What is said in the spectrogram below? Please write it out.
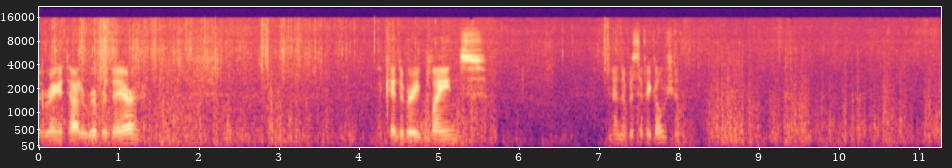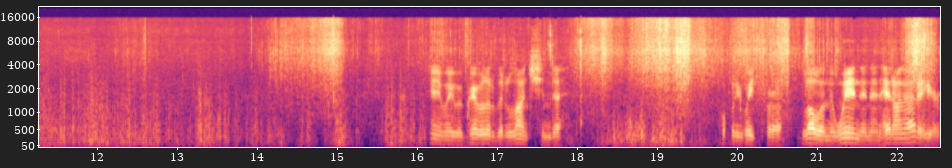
The Rangitata River there, the Canterbury Plains, and the Pacific Ocean. Anyway, we'll grab a little bit of lunch and uh, hopefully wait for a lull in the wind and then head on out of here.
